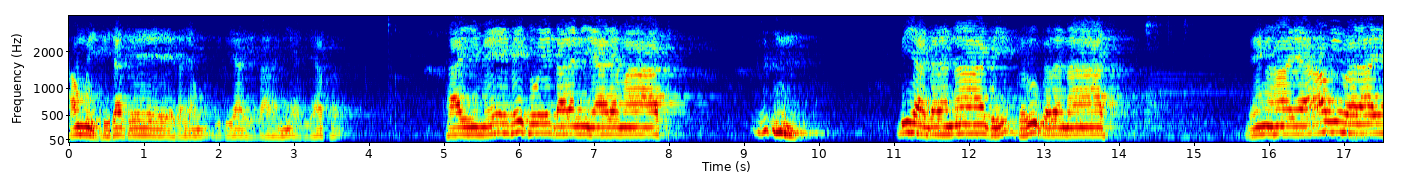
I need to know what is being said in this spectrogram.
အောင်းမိတ်စီတတ်တယ်ဒါကြောင့်ဒီတရားတွေသာရဏိယတရားခေါ် သာယိမေဘိက္ခုေသာရဏိယဓမ္မာပိယကရဏာဂိဂရုကရဏာသင်္ဟာယအဝိဝရာယ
